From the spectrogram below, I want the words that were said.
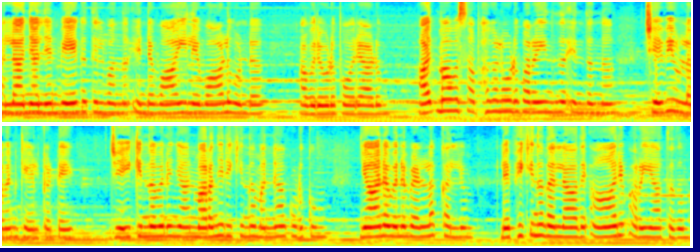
അല്ലാഞ്ഞാൽ ഞാൻ വേഗത്തിൽ വന്ന് എന്റെ വായിലെ വാളുകൊണ്ട് അവരോട് പോരാടും. ആത്മാവ് സഭകളോട് പറയുന്നത് എന്തെന്ന് ചെവിയുള്ളവൻ കേൾക്കട്ടെ. ജയിക്കുന്നവന് ഞാൻ മറഞ്ഞിരിക്കുന്ന മന്ന കൊടുക്കും. ഞാൻ അവന് വെള്ളക്കല്ലും ലഭിക്കുന്നതല്ലാതെ ആരും അറിയാത്തതും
